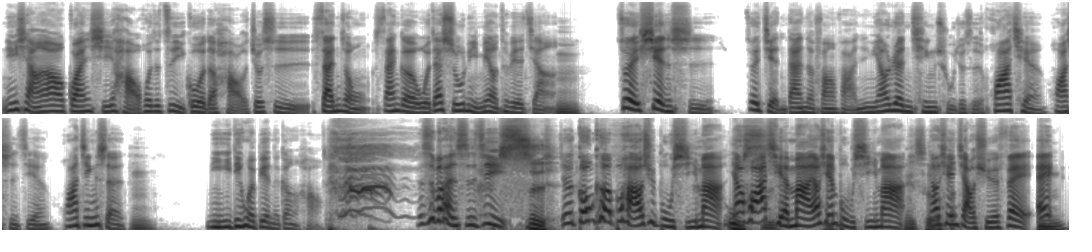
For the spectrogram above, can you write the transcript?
你想要关系好，或者自己过得好，就是三种三个。我在书里面有特别讲，嗯最现实、最简单的方法，你要认清楚，就是花钱、花时间、花精神，嗯，你一定会变得更好。这是不是很实际？是就是功课不好要去补习嘛，要花钱嘛，要先补习嘛没，错要先缴学费。哎、嗯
